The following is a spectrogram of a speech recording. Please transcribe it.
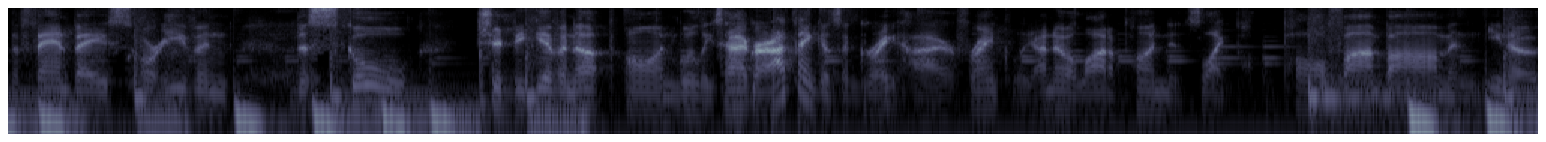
the fan base or even the school should be given up on Willie Taggart. I think it's a great hire, frankly. I know a lot of pundits like Paul Finebaum and you know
